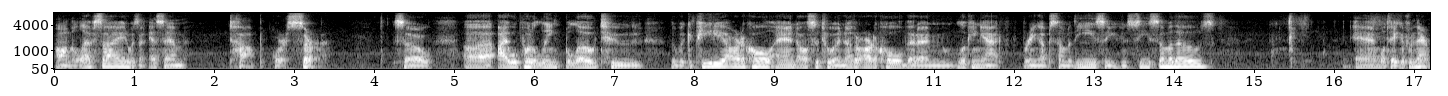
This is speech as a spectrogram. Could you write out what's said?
On the left side was an SM top or sir. So uh, I will put a link below to the Wikipedia article and also to another article that I'm looking at, bring up some of these so you can see some of those. And we'll take it from there.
